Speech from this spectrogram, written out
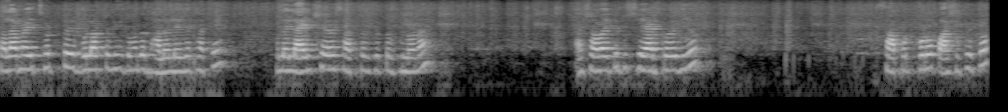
তাহলে আমরা এই ছোট্ট এই ব্লগটা যদি তোমাদের ভালো লেগে থাকে তাহলে লাইক শেয়ার সাবস্ক্রাইব করতে ভুলো না। আর সবাইকে একটু শেয়ার করে দিও। সাপোর্ট করো পাশে থেকো।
